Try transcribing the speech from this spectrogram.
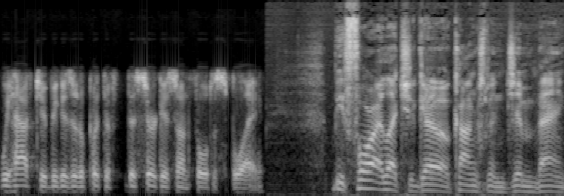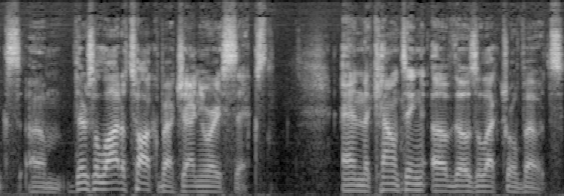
we have to because it'll put the, the circus on full display. Before I let you go, Congressman Jim Banks, um, there's a lot of talk about January 6th and the counting of those electoral votes.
